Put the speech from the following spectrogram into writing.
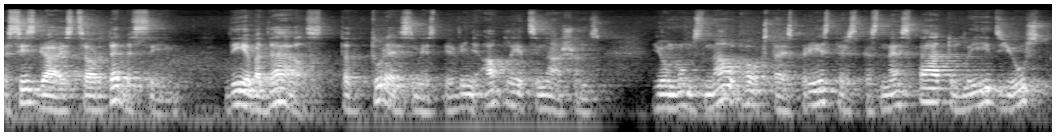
kas izgājis caur debesīm, Dieva dēls, tad turēsimies pie viņa apliecināšanas, jo mums nav augstais priesteris, kas nespētu līdz just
